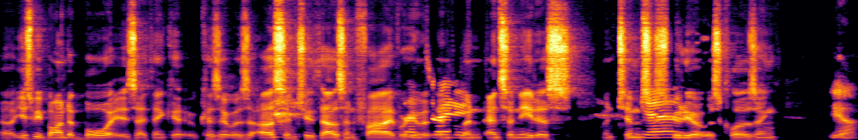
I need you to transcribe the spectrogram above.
uh, used to be Banda Boys, I think, because uh, it, it, was us in 2005, where you, right. when Encinitas, when Tim's yes. studio was closing. Yeah.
